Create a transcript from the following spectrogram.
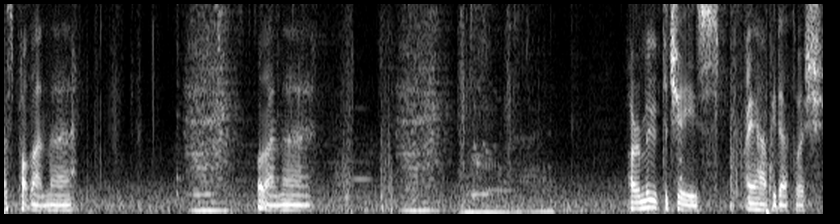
Let's pop that in there. Put that in there. I removed the cheese. Are you happy, Deathwish?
